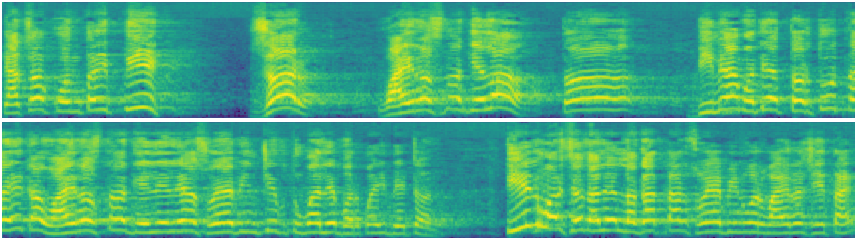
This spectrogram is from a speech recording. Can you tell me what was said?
त्याचं कोणतंही पीक जर व्हायरसनं गेलं तर विम्यामध्ये तरतूद नाही का? व्हायरसनं गेलेल्या सोयाबीनची तुम्हाला भरपाई भेटल तीन वर्ष झाले लगातार सोयाबीनवर व्हायरस येत आहे.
